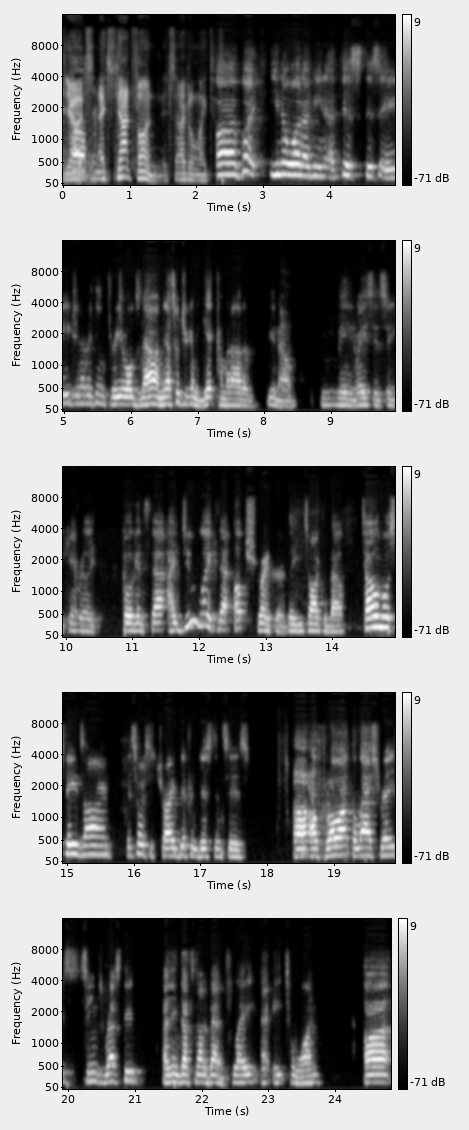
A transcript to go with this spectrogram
Yeah, it's, um, it's not fun. It's I don't like. To... Uh, but you know what? I mean, at this this age and everything, three year olds now. I mean, that's what you're going to get coming out of you know maiden races. So you can't really go against that. I do like that up striker that you talked about. Talamo stays on. This horse has tried different distances. Uh, I'll throw out the last race. Seems rested. I think that's not a bad play at eight to one. Uh,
